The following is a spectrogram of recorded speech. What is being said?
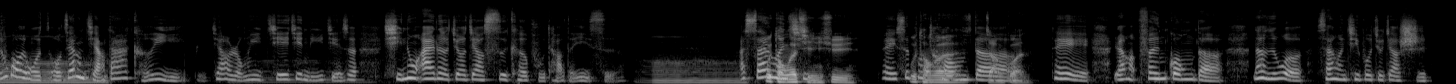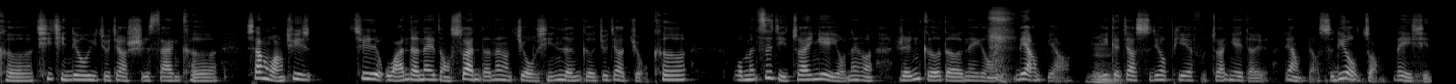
如果我我这样讲，大家可以比较容易接近理解，是喜怒哀乐就叫四颗葡萄的意思。哦，啊，三魂七魄对是不同的，对，然后分工的。那如果三魂七魄就叫十颗，七情六欲就叫十三颗。上网去去玩的那种算的那种九型人格就叫九颗。我们自己专业有那种人格的那种 量表，有一个叫十六 PF 专业的量表，十六种类型，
